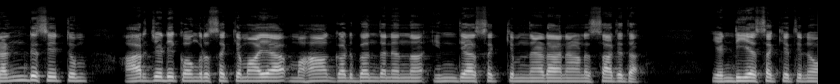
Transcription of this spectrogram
രണ്ട് സീറ്റും ആർ ജെ ഡി കോൺഗ്രസ് സഖ്യമായ മഹാഗഡ്ബന്ധൻ എന്ന ഇന്ത്യ സഖ്യം നേടാനാണ് സാധ്യത. എൻ ഡി എ സഖ്യത്തിനോ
